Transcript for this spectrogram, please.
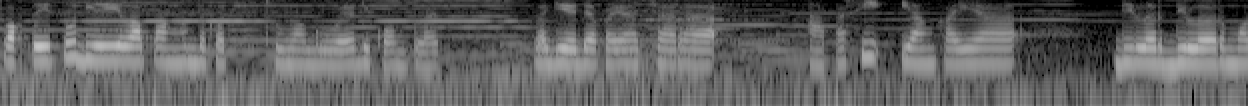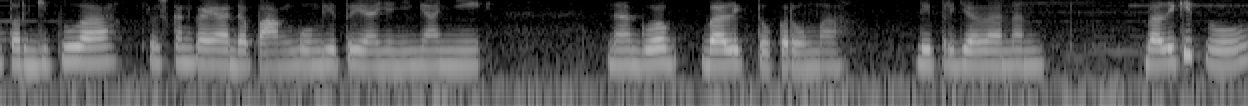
Waktu itu di lapangan dekat rumah gue di komplek. Lagi ada kayak acara apa sih yang kayak dealer-dealer motor gitulah. Terus kan kayak ada panggung gitu ya nyanyi-nyanyi. Nah gue balik tuh ke rumah. Di perjalanan balik itu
